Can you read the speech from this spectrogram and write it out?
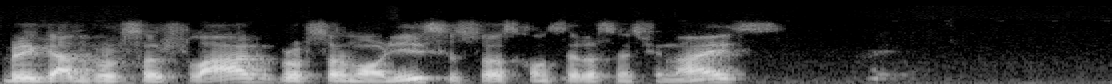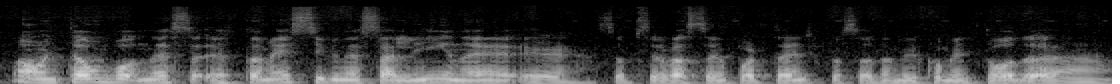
Obrigado, professor Flávio. Professor Maurício, suas considerações finais. Bom, então, nessa, eu também sigo nessa linha, né, é, essa observação importante que o professor também comentou da,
